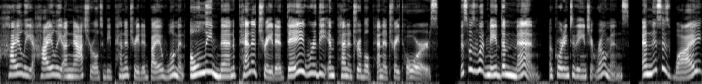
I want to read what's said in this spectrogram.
highly, highly unnatural to be penetrated by a woman. Only men penetrated. They were the impenetrable penetrators. This was what made them men, according to the ancient Romans. And this is why,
